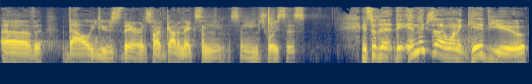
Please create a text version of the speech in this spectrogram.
of values there. And so I've got to make some, some choices. And so the, the image that I want to give you,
